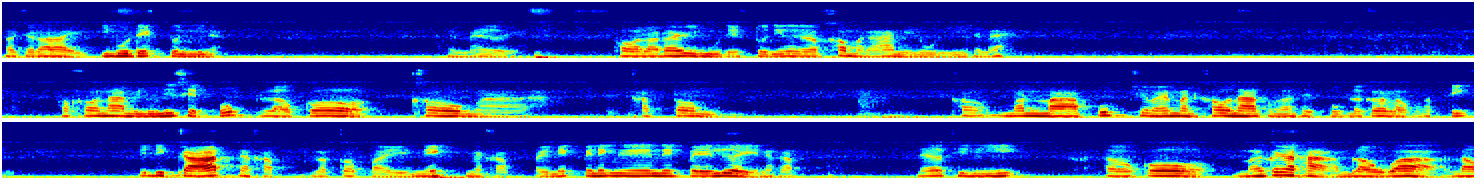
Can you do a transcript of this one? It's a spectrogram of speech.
เราจะได้ e m u d e c ตัวนี้เนี่ยเห็นไหมเอ่ยพอเราได้ e m u d e c ตัวนี้เราเข้ามาหน้าเมนูนี้ใช่ไหมพอเข้าหน้าเมนูนี้เสร็จปุ๊บเราก็เข้ามาคัสตอมเข้ามันมาปุ๊บใช่ไหมมันเข้าหน้าตรงนั้นเสร็จปุ๊บแล้วก็เราก็ติ๊ก edit card นะครับ แล้วก็ไป next นะครับ ไป next ไป next next ไปเรื่อยนะครับ แล้วทีนี้เราก็มันก็จะถามเราว่าเรา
